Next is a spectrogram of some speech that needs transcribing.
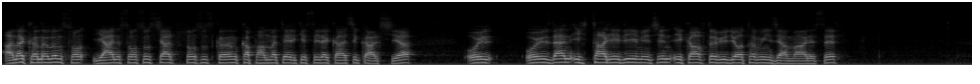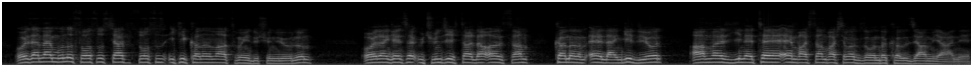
Ana kanalım son, yani sonsuz çarp sonsuz kanalım kapanma tehlikesiyle karşı karşıya. O, o yüzden ihtar yediğim için ilk hafta video atamayacağım maalesef. O yüzden ben bunu sonsuz çarp sonsuz 2 kanalıma atmayı düşünüyorum. O yüzden gençler 3. ihtarda alırsam kanalım elden gidiyor. Ama yine T en baştan başlamak zorunda kalacağım yani.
